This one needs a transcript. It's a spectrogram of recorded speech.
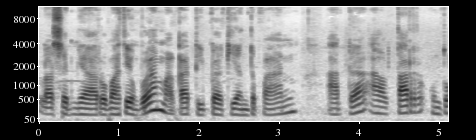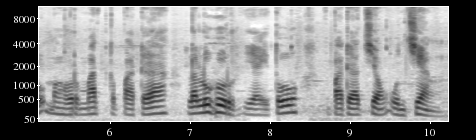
Lazimnya rumah Tionghoa maka di bagian depan ada altar untuk menghormat kepada leluhur yaitu kepada Ciong Unjiang.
